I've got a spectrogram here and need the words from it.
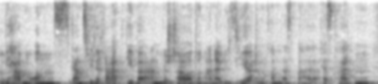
Wir haben uns ganz viele Ratgeber angeschaut und analysiert und konnten erstmal festhalten,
